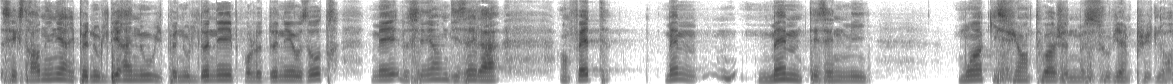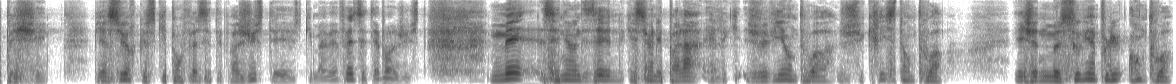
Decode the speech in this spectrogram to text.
c'est extraordinaire, il peut nous le dire à nous, il peut nous le donner pour le donner aux autres. Mais le Seigneur me disait là, en fait, même, même tes ennemis, moi qui suis en toi, je ne me souviens plus de leurs péchés. Bien sûr que ce qu'ils t'ont fait, ce n'était pas juste, et ce qu'ils m'avaient fait, ce n'était pas juste. Mais le Seigneur me disait, la question n'est pas là. je vis en toi, je suis Christ en toi et je ne me souviens plus en toi.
